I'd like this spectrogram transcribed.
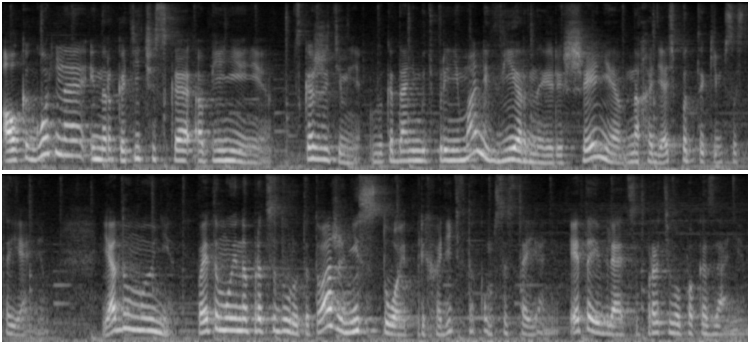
Алкогольное и наркотическое опьянение. Скажите мне, вы когда-нибудь принимали верные решения, находясь под таким состоянием? Я думаю, нет. Поэтому и на процедуру татуажа не стоит приходить в таком состоянии. Это является противопоказанием.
